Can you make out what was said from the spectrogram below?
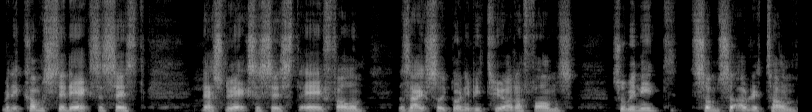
when it comes to the Exorcist, this new Exorcist uh, film, there's actually going to be two other films, so we need some sort of return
